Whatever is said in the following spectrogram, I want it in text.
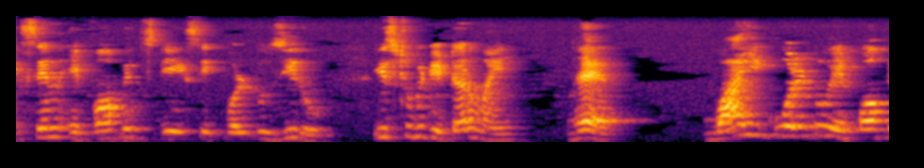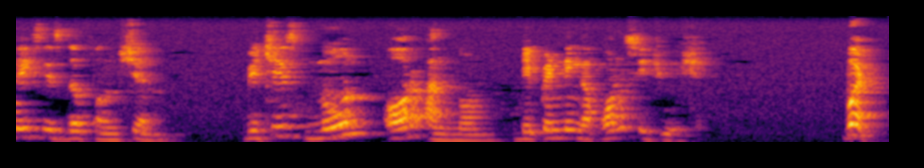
xn f of x dx equal to 0 is to be determined where y equal to f of x is the function which is known or unknown depending upon situation. But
